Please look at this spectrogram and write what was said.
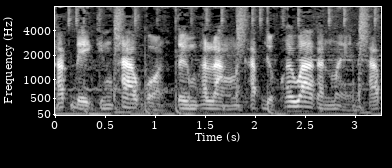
พักเด็กกินข้าวก่อน เติมพลังนะครับ เดี๋ยวค่อยว่ากันใหม่นะครับ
